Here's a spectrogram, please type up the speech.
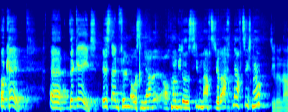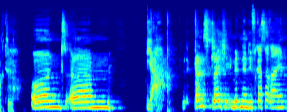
Okay. Uh, The Gate ist ein Film aus dem Jahre auch mal wieder 87 oder 88, ne? 87. Und ähm, ja, ganz gleich mitten in die Fresse rein.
